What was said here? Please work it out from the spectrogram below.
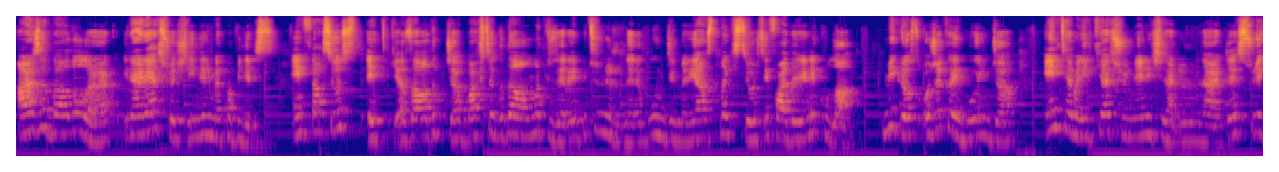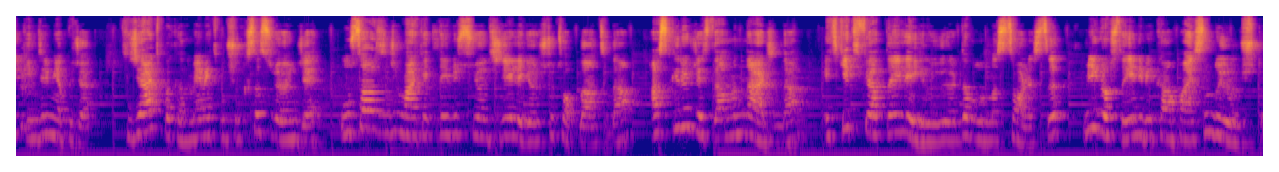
arıza bağlı olarak ilerleyen süreçte indirim yapabiliriz. Enflasyonist etki azaldıkça başta gıda olmak üzere bütün ürünlere bu indirimleri yansıtmak istiyoruz ifadelerini kullandı. Migros Ocak ayı boyunca en temel ihtiyaç ürünlerini içeren ürünlerde sürekli indirim yapacak. Ticaret Bakanı Mehmet Muş'un kısa süre önce ulusal zincir marketlerin üst yöneticileriyle görüştüğü toplantıda asgari ücret zammının ardından etiket fiyatları ile ilgili uyarıda bulunması sonrası Migros'ta yeni bir kampanyasını duyurmuştu.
